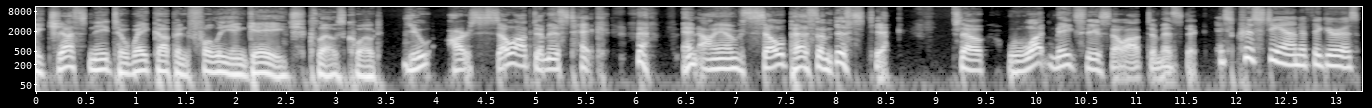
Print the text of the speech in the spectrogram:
We just need to wake up and fully engage, close quote. You are so optimistic, and I am so pessimistic. So, what makes you so optimistic? It's Christiana Figueres,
